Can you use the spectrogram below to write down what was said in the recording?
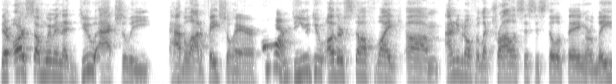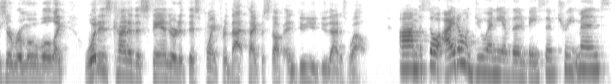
there are some women that do actually have a lot of facial hair. Oh, yeah. Do you do other stuff like um, I don't even know if electrolysis is still a thing or laser removal? Like What is kind of the standard at this point for that type of stuff? And do you do that as well? Um, so I don't do any of the invasive treatments.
